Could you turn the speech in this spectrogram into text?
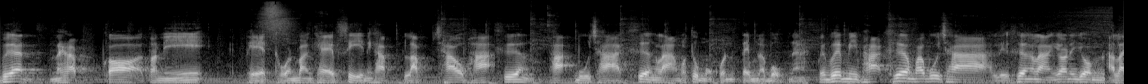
เพื่อนๆนะครับ ก็ตอนนี้เพจโทนบางแคฟซีนะครับรับเช่าพระเครื่องพระบูชาเครื่องรางวัตถุมงคลเต็มระบบนะเพื่อนๆมีพระเครื่องพระบูชา หรือเครื่องรางยอดนิยมอะไร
